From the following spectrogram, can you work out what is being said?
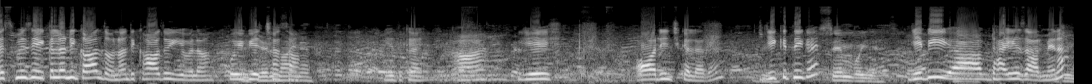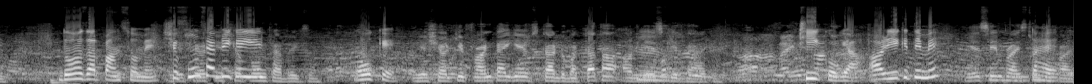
इसमें से एक कलर निकाल दो ना दिखा दो ये वाला कोई भी अच्छा सा। ये दिखाए हाँ ये ऑरेंज कलर है। ये कितने का है? सेम वही है। ये भी ढाई हज़ार में ना? दो हज़ार पाँच सौ में। शिफून फैब्रिक है ये? फैब्रिक से। ओके। ये शर्ट की फ्रंट है ये उसका दुपट्टा था और ये हम्म। इसकी बैक है। ठीक हो गया। और ये कितने में? ये सेम प्राइस तो है।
